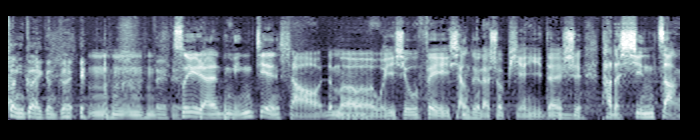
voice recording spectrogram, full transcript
更贵，更贵。嗯嗯嗯，对。虽然零件少，那么维修费相对来说便宜，但是它的心脏，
